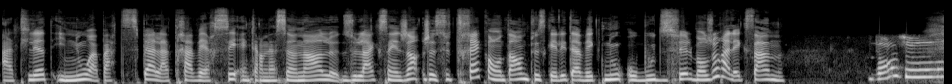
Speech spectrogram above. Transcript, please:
athlète inou à participer à la traversée internationale du lac Saint-Jean. Je suis très contente puisqu'elle est avec nous au bout du fil. Bonjour Alexandre. Bonjour.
